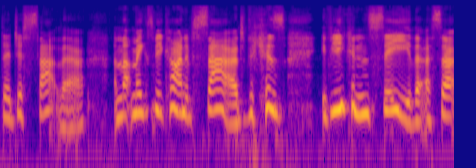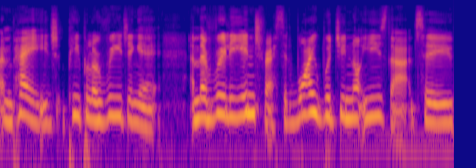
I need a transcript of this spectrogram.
they're just sat there. And that makes me kind of sad because if you can see that a certain page, people are reading it and they're really interested, why would you not use that to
